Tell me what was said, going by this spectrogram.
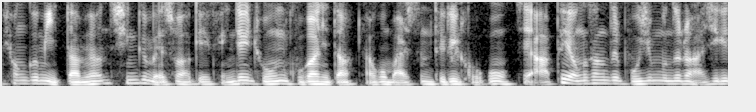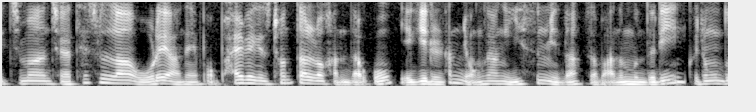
현금이 있다면 신규 매수하기 굉장히 좋은 구간이다라고 말씀드릴 거고 제 앞에 영상들 보신 분들은 아시겠지만 제가 테슬라 올해 안에 뭐 800에서 1000달러 간다고 얘기를 한 영상이 있습니다. 그래서 많은 분들이 그 정도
